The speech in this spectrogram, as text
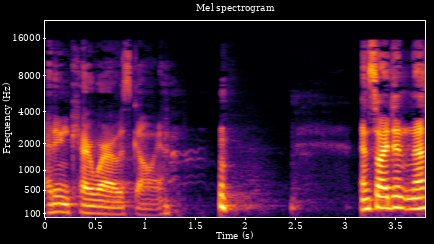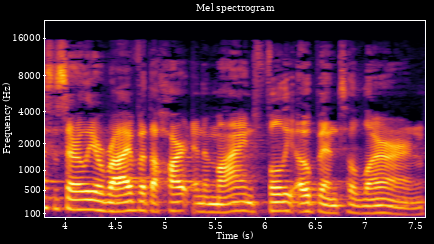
I didn't care where I was going. And so I didn't necessarily arrive with a heart and a mind fully open to learn.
